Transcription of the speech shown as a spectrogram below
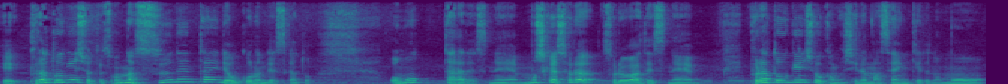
え、プラトー現象ってそんな数年単位で起こるんですかと思ったらですね、もしかしたらそれはですね、プラトー現象かもしれませんけれども、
